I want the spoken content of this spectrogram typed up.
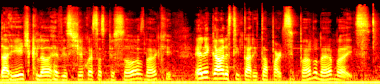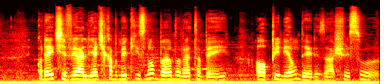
da gente que lê a revistinha com essas pessoas, né? Que é legal eles tentarem estar participando, né? Mas quando a gente vê ali, a gente acaba meio que esnobando, né? Também a opinião deles. Eu acho isso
